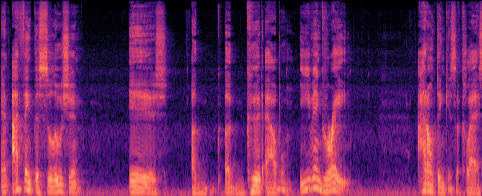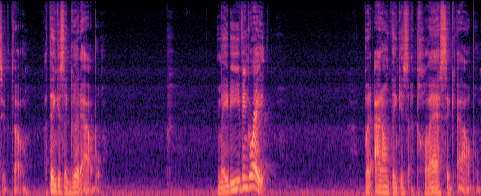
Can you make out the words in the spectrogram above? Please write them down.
And I think The Solution is a, a good album, even great. I don't think it's a classic though. I think it's a good album. Maybe even great. But I don't think it's a classic album.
